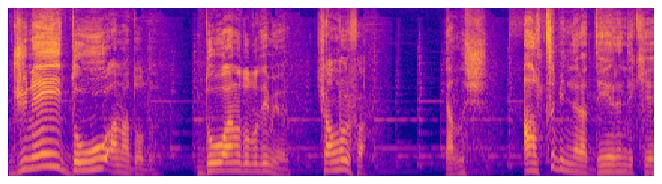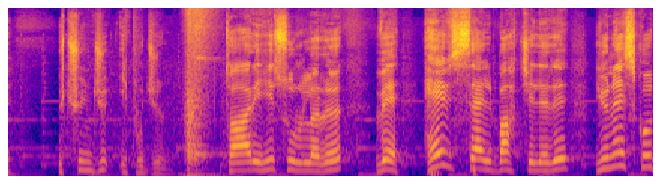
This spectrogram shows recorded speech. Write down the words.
Güneydoğu Anadolu. Doğu Anadolu demiyorum. Şanlıurfa. Yanlış. 6 bin lira değerindeki üçüncü ipucun tarihi surları ve Hevsel bahçeleri UNESCO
